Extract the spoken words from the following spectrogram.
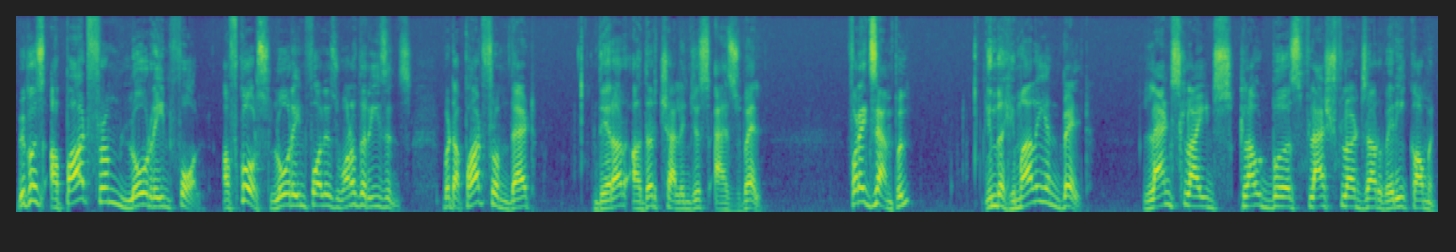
Because apart from low rainfall, of course, low rainfall is one of the reasons, but apart from that, there are other challenges as well. For example, in the Himalayan belt, landslides, cloudbursts, flash floods are very common.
